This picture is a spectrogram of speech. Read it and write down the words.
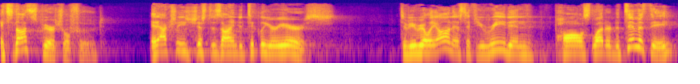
It's not spiritual food. It actually is just designed to tickle your ears. To be really honest, if you read in Paul's letter to Timothy,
